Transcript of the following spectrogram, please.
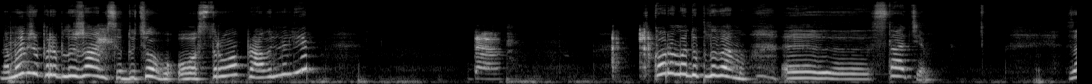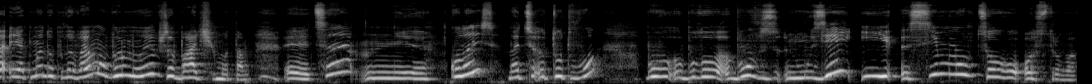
ми вже приближаємося до цього острова, правильно Лір? Да. Скоро ми допливемо. Е, статі, як ми допливемо, ви ми вже бачимо там. Е, це е, колись на цю, тут во, був, було, був музей і символ цього острова.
